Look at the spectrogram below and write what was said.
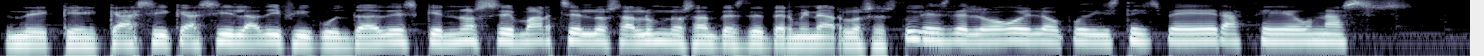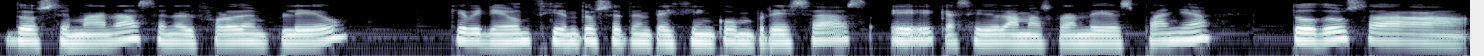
de que casi casi la dificultad es que no se marchen los alumnos antes de terminar los estudios. Desde luego, y lo pudisteis ver hace unas dos semanas en el foro de empleo, que vinieron 175 empresas, que ha sido la más grande de España, todos a,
